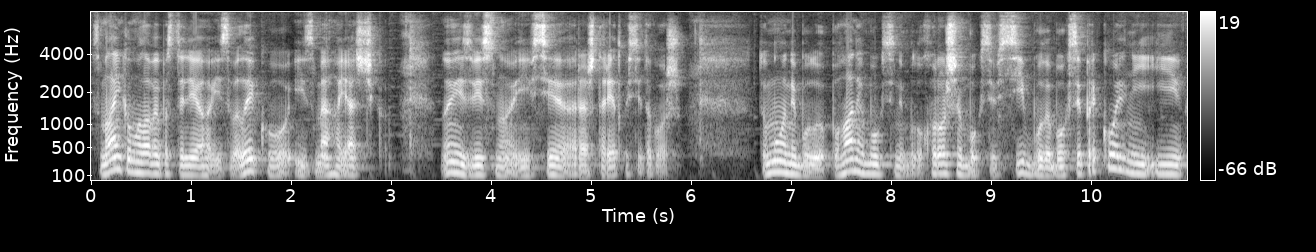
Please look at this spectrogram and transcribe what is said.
з маленького могла випасти Лего, і з великого, і з мегаящика. Ну і звісно, і всі решта рідкості також. Тому не було поганих боксів, не було хороших боксів, всі були бокси прикольні, і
